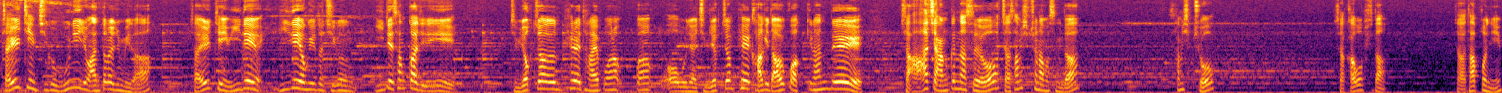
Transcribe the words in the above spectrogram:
자, 1팀 지금 운이 좀안 떨어집니다. 자, 1팀 2대 2대 0에서 지금 2대 3까지 지금 역전 패를 당할 뻔, 뻔, 어 뭐냐 지금 역전 패 각이 나올 것 같긴 한데 자 아직 안 끝났어요. 자 30초 남았습니다. 30초. 자 가봅시다. 자 다퍼님.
